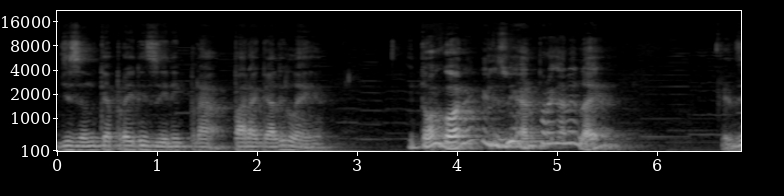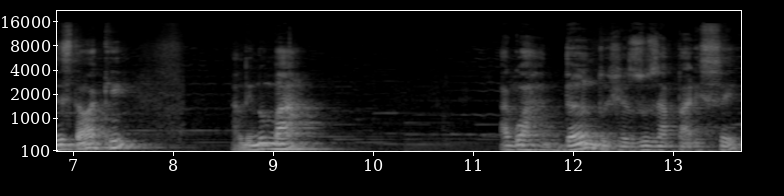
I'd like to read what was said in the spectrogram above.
dizendo que é para eles irem pra, para a Galileia. Então agora eles vieram para a Galileia. Eles estão aqui, ali no mar, aguardando Jesus aparecer.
